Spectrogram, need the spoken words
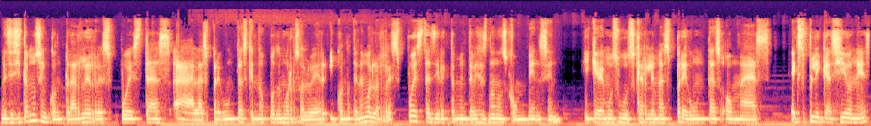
Necesitamos encontrarle respuestas a las preguntas que no podemos resolver y cuando tenemos las respuestas directamente a veces no nos convencen y queremos buscarle más preguntas o más explicaciones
